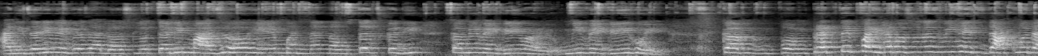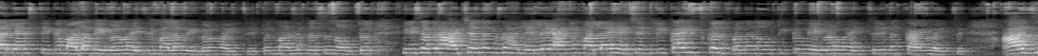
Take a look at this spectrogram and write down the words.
आणि जरी वेगळं झालो असलो तरी माझं हे म्हणणं नव्हतंच कधी का मी वेगळी व्हावी मी वेगळी होईल. प्रत्येक पहिल्यापासूनच मी हेच दाखवत आले असते की मला वेगळं व्हायचंय मला वेगळं व्हायचंय. पण माझं तसं नव्हतं. हे सगळं अचानक झालेलं आहे आणि मला ह्याच्यातली काहीच कल्पना नव्हती की वेगळं व्हायचंय ना काय व्हायचंय. आज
